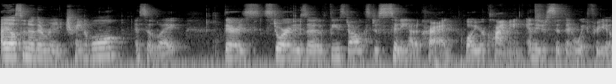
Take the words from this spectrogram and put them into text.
I also know they're really trainable, and so like there's stories of these dogs just sitting at a crag while you're climbing, and they just sit there and wait for you,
